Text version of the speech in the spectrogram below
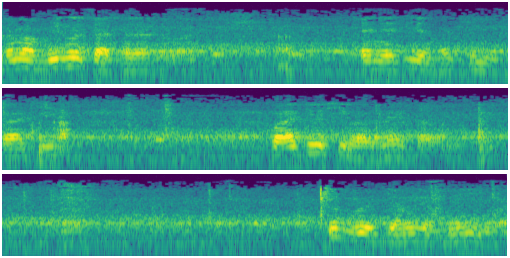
အဲ့ဒါပထမမင်းတို့စားထားတာတော့အဲဒီတည်းမှာရှင်းပါကြည့်ဘာအကျိုးရှိပါလဲဆိုတော့သူ့ကိုကြောင်းရမင်းရပါ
